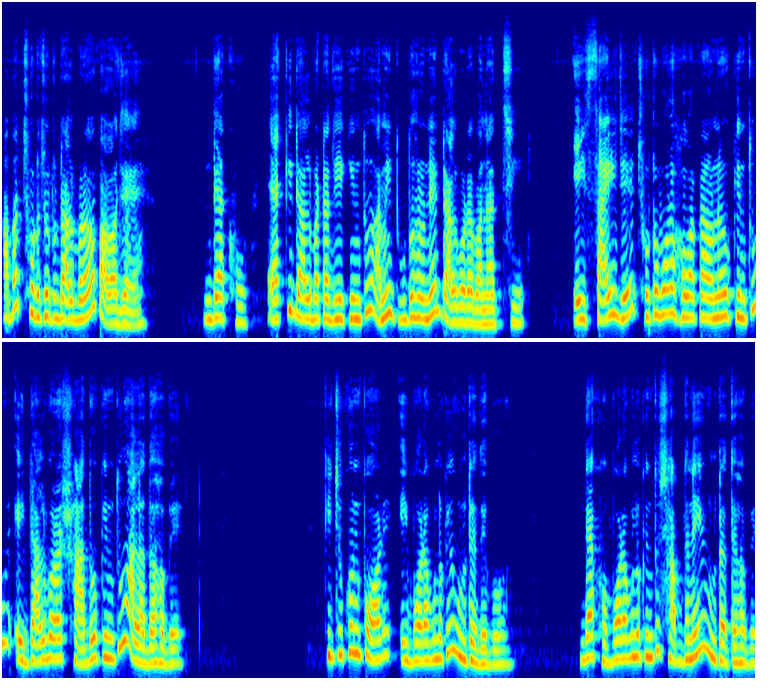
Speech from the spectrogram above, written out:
আবার ছোট ছোট ডাল বড়াও পাওয়া যায়। দেখো, একই ডাল বাটা দিয়ে কিন্তু আমি দু ধরনের ডাল বড়া বানাচ্ছি। এই সাইজে ছোট বড় হওয়ার কারণেও কিন্তু এই ডাল বড়ার স্বাদও কিন্তু আলাদা হবে। কিছুক্ষণ পর এই বড়াগুলোকে উল্টে দেব। দেখো, বড়াগুলো কিন্তু সাবধানেই উল্টাতে হবে।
